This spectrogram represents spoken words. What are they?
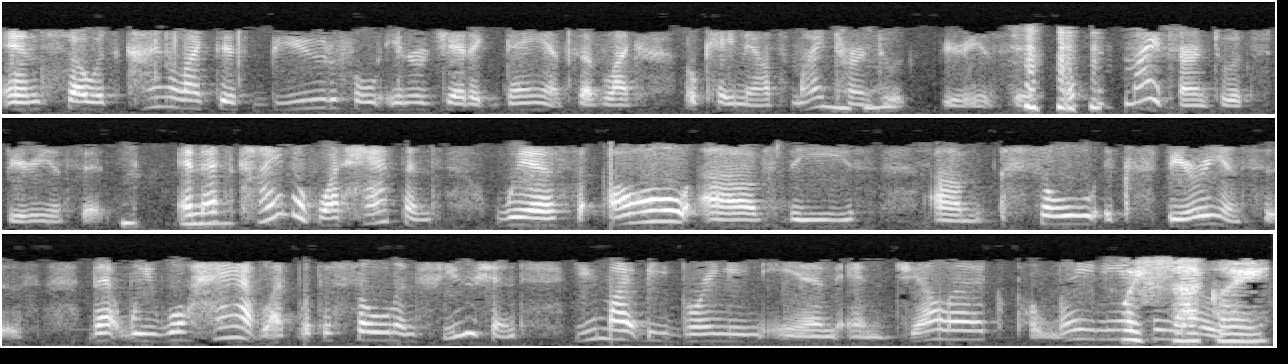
And so it's kind of like this beautiful energetic dance of like, okay, now it's my mm-hmm. turn to mm-hmm. experience it. it's my turn to experience it. And that's kind of what happens with all of these um, soul experiences that we will have, like with the soul infusion you might be bringing in angelic, Pleiadian. Exactly.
